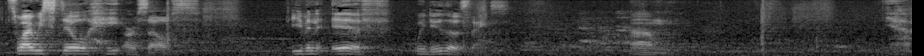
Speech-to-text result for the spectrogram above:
That's why we still hate ourselves, even if we do those things. Um, yeah.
